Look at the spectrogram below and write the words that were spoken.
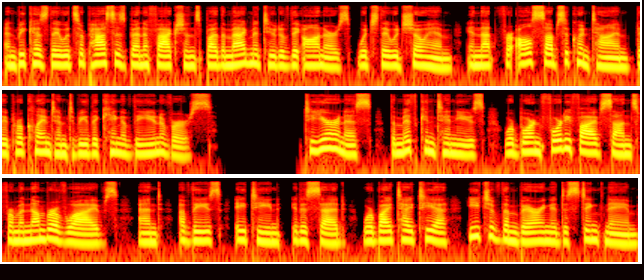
and because they would surpass his benefactions by the magnitude of the honors which they would show him, in that for all subsequent time they proclaimed him to be the king of the universe. To Uranus, the myth continues, were born forty five sons from a number of wives, and, of these, eighteen, it is said, were by Titaea, each of them bearing a distinct name,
